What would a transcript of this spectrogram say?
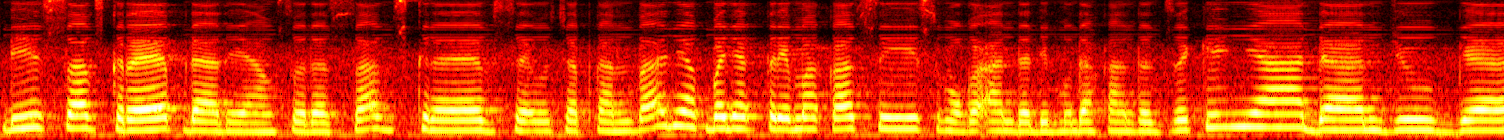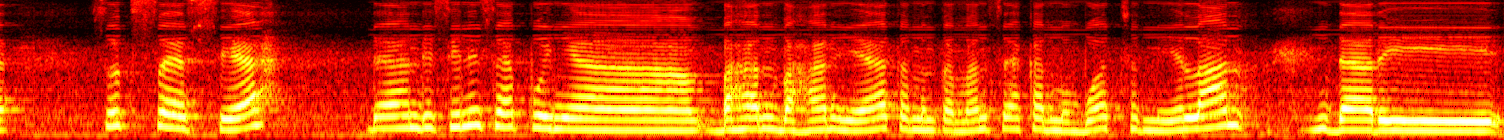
di subscribe dan yang sudah subscribe saya ucapkan banyak-banyak terima kasih. Semoga anda dimudahkan rezekinya dan juga sukses ya. Dan di sini saya punya bahan-bahan ya teman-teman. Saya akan membuat cemilan dari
